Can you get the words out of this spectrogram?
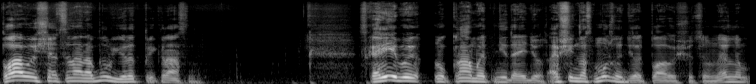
Плавающая цена на бургер, это прекрасно. Скорее бы, ну, к нам это не дойдет. А вообще у нас можно делать плавающую цену? Наверное,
